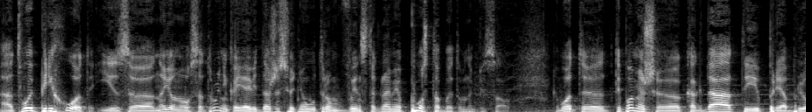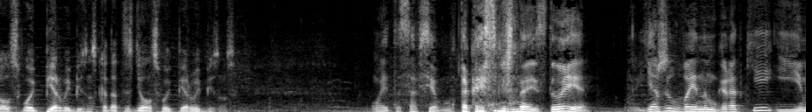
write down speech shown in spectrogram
А твой переход из Э, наемного сотрудника, я ведь даже сегодня утром в Инстаграме пост об этом написал. Вот э, ты помнишь, э, когда ты приобрел свой первый бизнес, когда ты сделал свой первый бизнес? Ой, это совсем такая смешная история. Я жил в военном городке, и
